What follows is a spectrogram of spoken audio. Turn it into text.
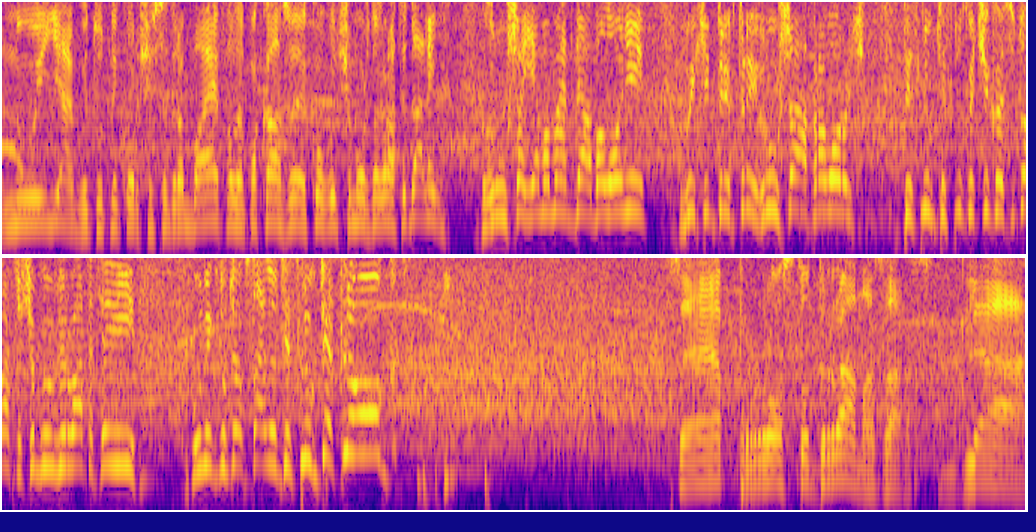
Ну і як би тут не корчився Драмбаєв, але показує, кого чи можна грати далі. Груша є момент для Балоні. Вихід 3 в 3. Груша праворуч. Тислюк, Тислюк очікує ситуацію, щоб увірватися і уникнути офсайду. Тислюк, Тислюк! Це просто драма зараз для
